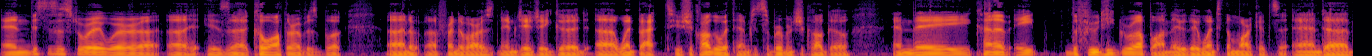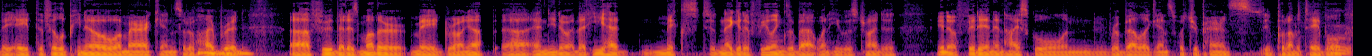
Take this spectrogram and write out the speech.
And this is a story where uh, uh, his uh, co-author of his book and a, a, friend of ours named JJ Goode uh, went back to Chicago with him to suburban Chicago, and they kind of ate the food he grew up on. They they went to the markets and uh, they ate the Filipino American sort of mm-hmm. hybrid. Uh, food that his mother made growing up, uh, and you know that he had mixed negative feelings about when he was trying to you know, fit in in high school and rebel against what your parents put on the table, mm,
